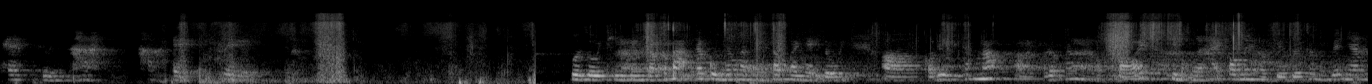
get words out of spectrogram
happened ha ha excel vừa rồi thì mình và các bạn đã cùng nhau hoàn thành xong bài nhảy rồi. Ờ, có điều gì thắc mắc hoặc là có động tác nào khó ấy, thì mọi người hãy comment ở phía dưới cho mình biết nha.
